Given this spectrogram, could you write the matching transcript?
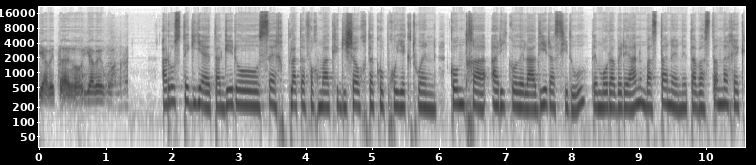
jabetza edo jabegoa. Arroztegia eta gero zer plataformak gisa proiektuen kontra hariko dela adierazi du, denbora berean, bastanen eta bastandarek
